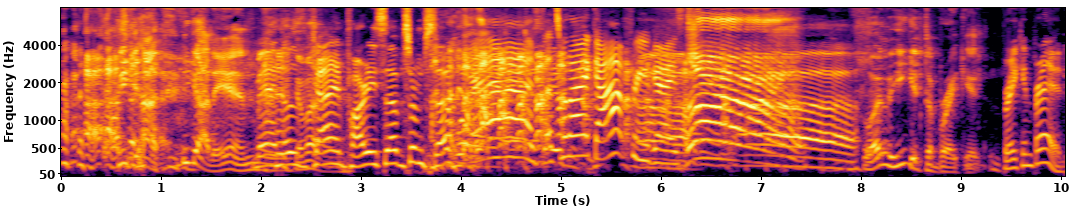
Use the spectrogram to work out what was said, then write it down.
he got he got in. Man, those Come on. giant party subs from Subway. Yes, that's what I got for you guys. Ah! Why did he get to break it? Breaking bread.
